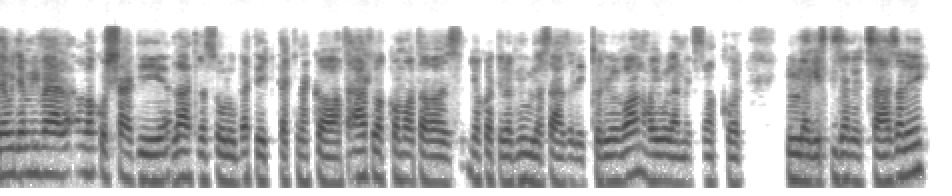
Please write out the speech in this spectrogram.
de ugye mivel a lakossági látra szóló betéteknek az átlagkamata az gyakorlatilag 0% körül van, ha jól emlékszem, akkor 0,15%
